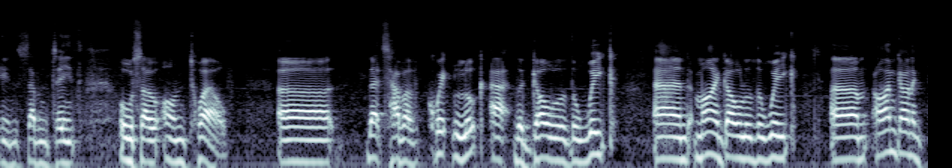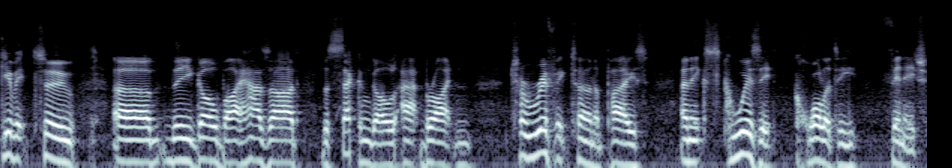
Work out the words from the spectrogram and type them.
in 17th, also on 12. Uh, let's have a quick look at the goal of the week. And my goal of the week, um, I'm going to give it to um, the goal by Hazard, the second goal at Brighton. Terrific turn of pace, an exquisite quality finish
